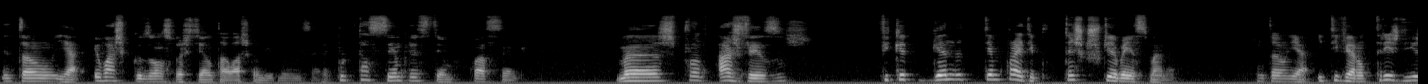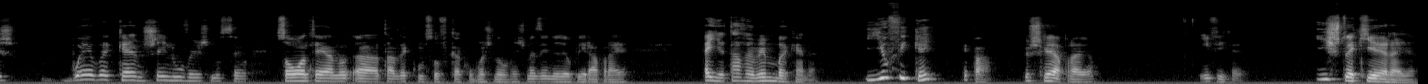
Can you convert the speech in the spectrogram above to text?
Então, yeah, eu acho que o Dom Sebastião está lá escondido na Ericeira. Porque está sempre esse tempo, quase sempre. Mas, pronto, às vezes fica grande tempo para aí. Tipo, tens que escolher bem a semana. Então, yeah. E tiveram 3 dias bué bacanos, sem nuvens no céu. Só ontem à, à tarde é que começou a ficar com umas nuvens, mas ainda deu para ir à praia. Aí estava mesmo bacana. E eu fiquei. Epá, eu cheguei à praia e fiquei. Isto é que é areia.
